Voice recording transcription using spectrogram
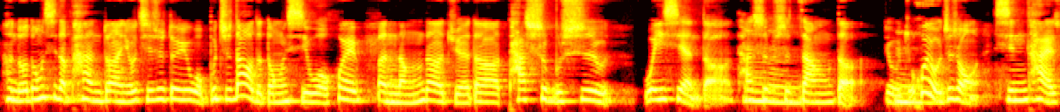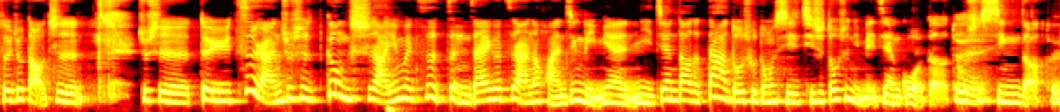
很多东西的判断，尤其是对于我不知道的东西，我会本能的觉得它是不是危险的，它是不是脏的。有会有这种心态，所以就导致，就是对于自然，就是更是啊，因为自你在一个自然的环境里面，你见到的大多数东西其实都是你没见过的，都是新的，对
